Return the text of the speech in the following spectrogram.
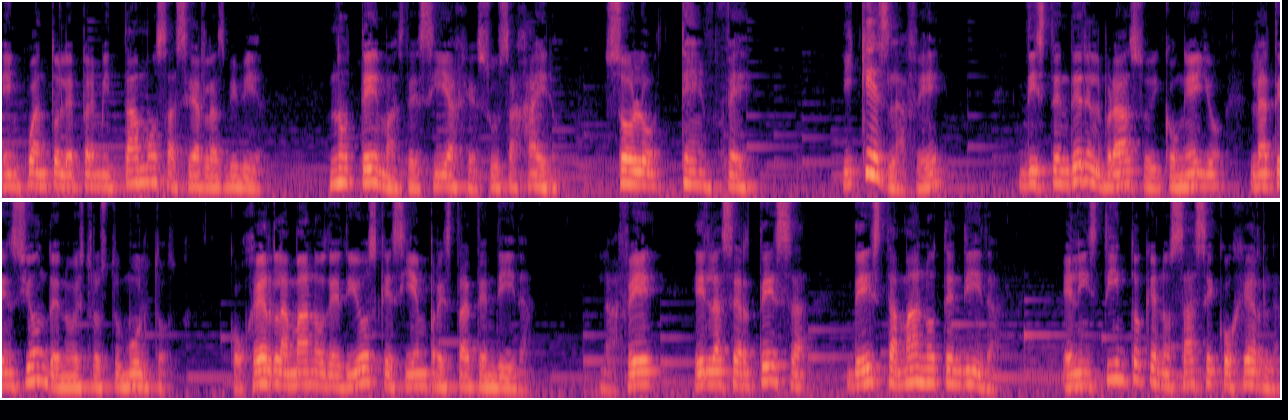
en cuanto le permitamos hacerlas vivir. No temas, decía Jesús a Jairo, solo ten fe. ¿Y qué es la fe? Distender el brazo y con ello la atención de nuestros tumultos, coger la mano de Dios que siempre está tendida. La fe es la certeza de esta mano tendida, el instinto que nos hace cogerla,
